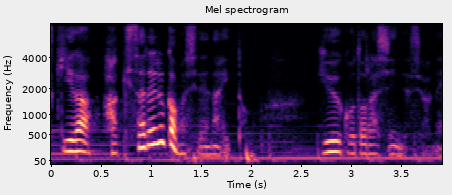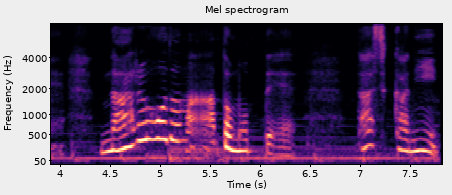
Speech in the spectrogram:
好きが発揮されるかもしれないということらしいんですよね。なるほどなと思って確かに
